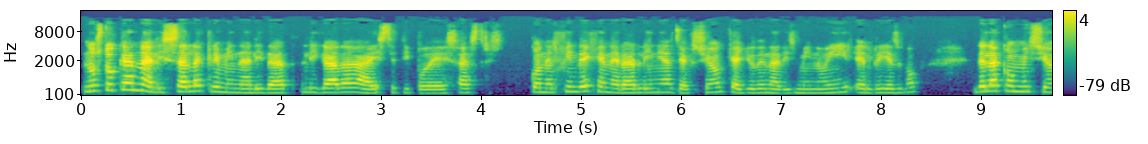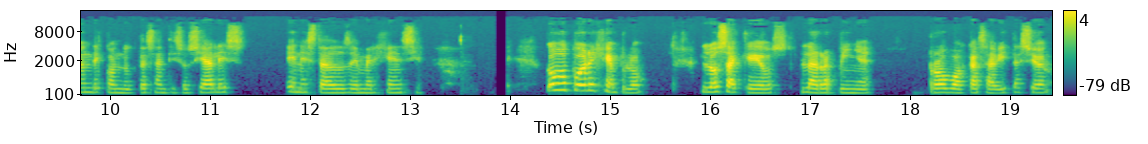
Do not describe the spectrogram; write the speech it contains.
nos toca analizar la criminalidad ligada a este tipo de desastres, con el fin de generar líneas de acción que ayuden a disminuir el riesgo de la comisión de conductas antisociales en estados de emergencia, como por ejemplo los saqueos, la rapiña, robo a casa habitación,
